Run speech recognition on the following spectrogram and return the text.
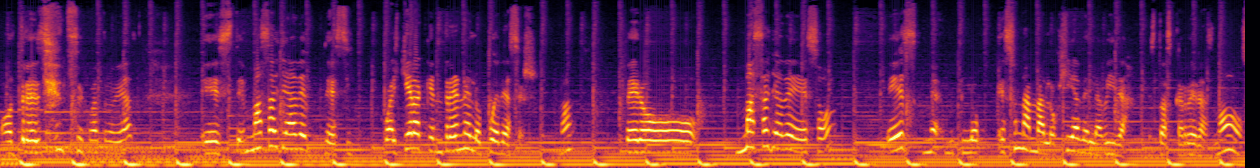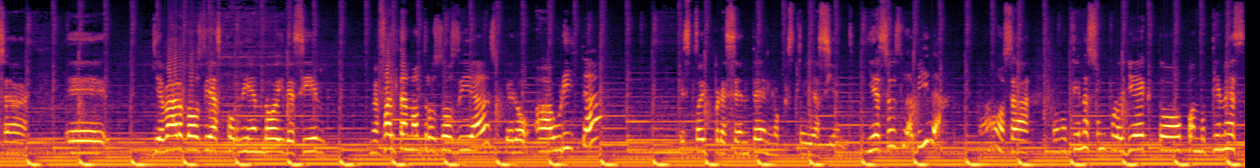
o 304 días, este, más allá de, si cualquiera que entrene lo puede hacer, ¿no? Pero más allá de eso, es, es una analogía de la vida, estas carreras, ¿no? O sea, eh, llevar dos días corriendo y decir, me faltan otros dos días, pero ahorita estoy presente en lo que estoy haciendo. Y eso es la vida, ¿no? O sea, cuando tienes un proyecto, cuando tienes,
